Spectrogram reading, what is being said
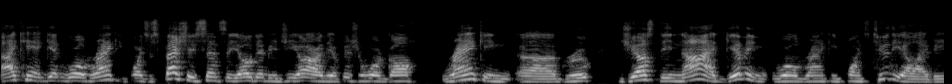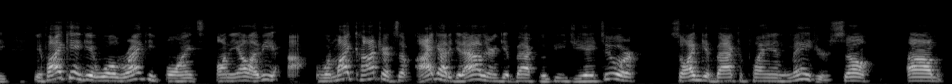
I can't get world ranking points, especially since the OWGR, the official world golf ranking uh, group, just denied giving world ranking points to the LIV. If I can't get world ranking points on the LIV, when my contract's up, I got to get out of there and get back to the PGA Tour so I can get back to playing in the majors. So um,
